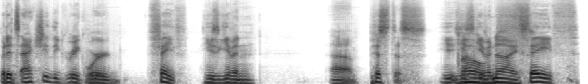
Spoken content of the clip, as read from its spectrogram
But it's actually the Greek word faith. He's given uh, pistis. He, he's Oh, given nice. faith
